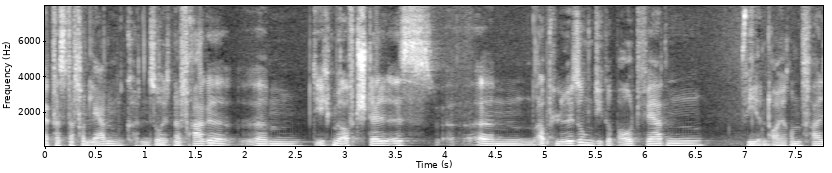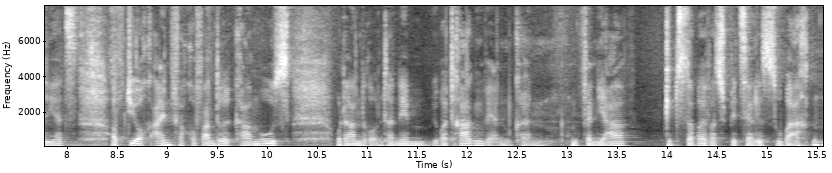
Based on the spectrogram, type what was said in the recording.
etwas davon lernen können. So eine Frage, ähm, die ich mir oft stelle, ist, ähm, ob Lösungen, die gebaut werden, wie in eurem Fall jetzt, ob die auch einfach auf andere KMUs oder andere Unternehmen übertragen werden können. Und wenn ja, gibt es dabei was Spezielles zu beachten?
